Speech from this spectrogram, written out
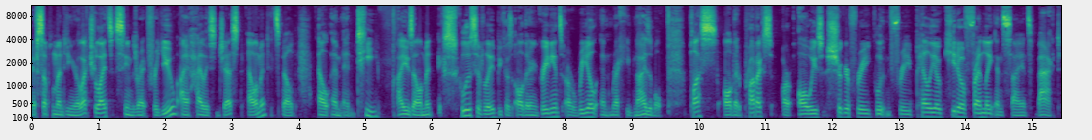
If supplementing your electrolytes seems right for you, I highly suggest Element. It's spelled L M N T. I use Element exclusively because all their ingredients are real and recognizable. Plus, all their products are always sugar free, gluten free, paleo, keto friendly, and science backed.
